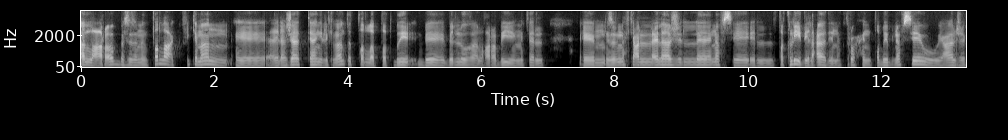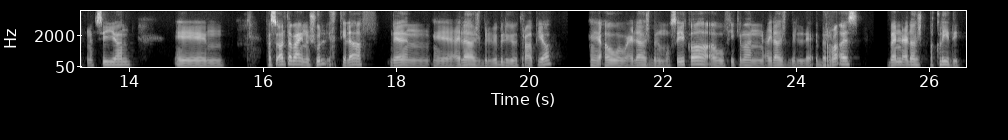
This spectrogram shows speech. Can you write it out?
العرب بس إذا نطلع في كمان علاجات تانية اللي كمان تتطلب تطبيق باللغة العربية مثل إذا نحكي عن العلاج النفسي التقليدي العادي إنك تروح عند طبيب نفسي ويعالجك نفسيا فالسؤال تبعي إنه شو الاختلاف بين آه، علاج بالبيبليوثرابيا آه، أو علاج بالموسيقى أو في كمان علاج بالرأس بين العلاج التقليدي؟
